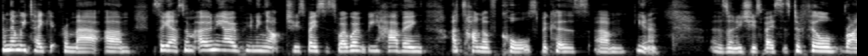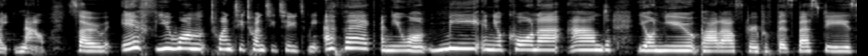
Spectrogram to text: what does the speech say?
and then we take it from there. Um, so yes, I'm only opening up two spaces, so I won't be having a ton of calls because, um, you know, there's only two spaces to fill right now. So if you want 2022 to be epic and you want me in your corner and your new badass group of biz besties,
